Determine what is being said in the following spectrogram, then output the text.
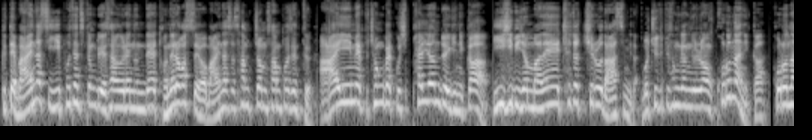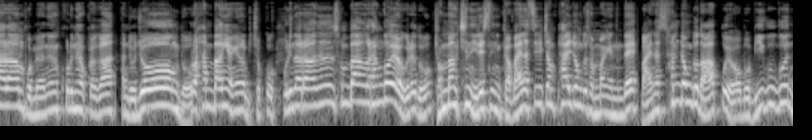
그때 마이너스 2% 정도 예상을 했는데 더 내려갔어요. 마이너스 3.3%. IMF 1998년도 얘기니까 22년 만에 최저치로 나왔습니다. 뭐 GDP 성장률로 코로나니까 코로나랑 보면은 코로나 효과가 한 요 정도로 한 방에 영향을 미쳤고 우리나라는 선방을 한 거예요. 그래도 전망치는 이랬으니까 마이너스 1.8 정도 전망했는데 마이너스 3 정도 나왔고요. 뭐 미국은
